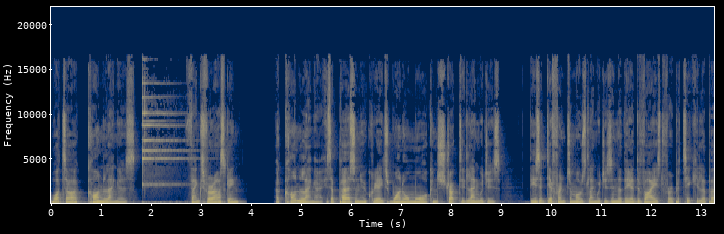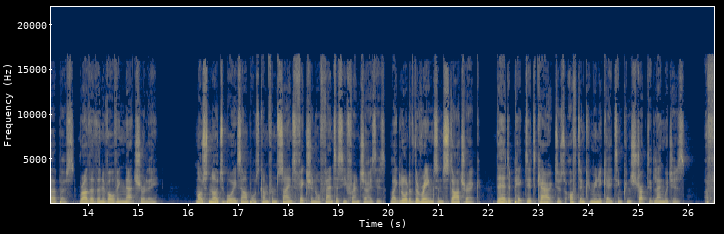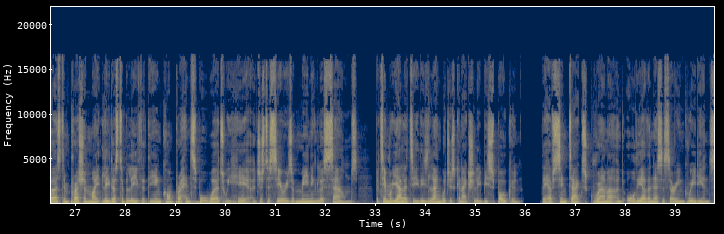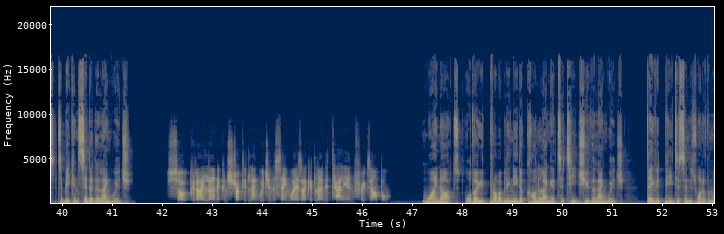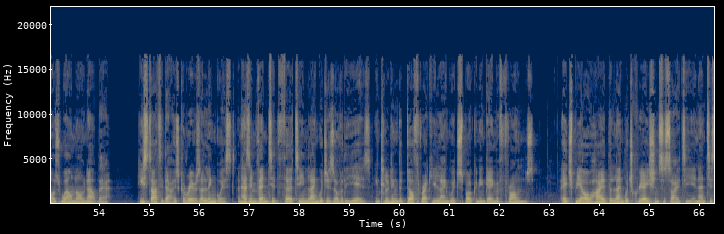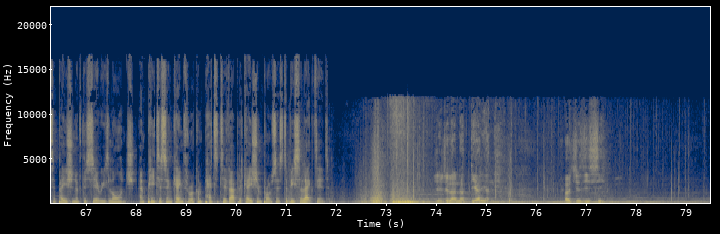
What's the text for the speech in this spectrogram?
What are conlangers? Thanks for asking. A conlanger is a person who creates one or more constructed languages. These are different to most languages in that they are devised for a particular purpose, rather than evolving naturally. Most notable examples come from science fiction or fantasy franchises, like Lord of the Rings and Star Trek. Their depicted characters often communicate in constructed languages. A first impression might lead us to believe that the incomprehensible words we hear are just a series of meaningless sounds, but in reality, these languages can actually be spoken. They have syntax, grammar, and all the other necessary ingredients to be considered a language. So, could I learn a constructed language in the same way as I could learn Italian, for example? Why not? Although you'd probably need a conlanger to teach you the language. David Peterson is one of the most well known out there. He started out his career as a linguist and has invented 13 languages over the years, including the Dothraki language spoken in Game of Thrones. HBO hired the Language Creation Society in anticipation of the series' launch, and Peterson came through a competitive application process to be selected.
